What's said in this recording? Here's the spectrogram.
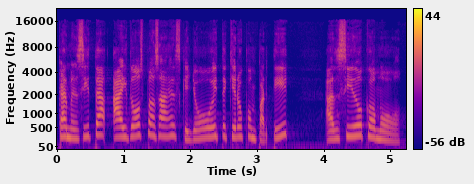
Carmencita, hay dos pasajes que yo hoy te quiero compartir. Han sido como,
